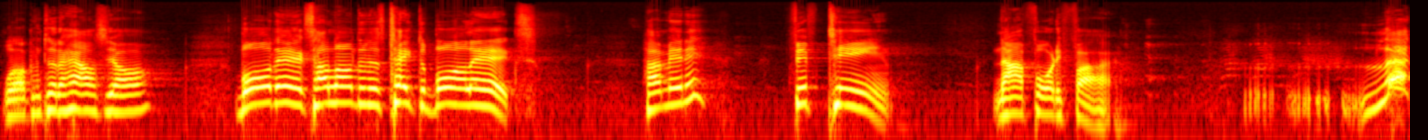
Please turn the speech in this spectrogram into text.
Welcome to the house, y'all. Boiled eggs, how long did it take to boil eggs? How many? 15, not 45 let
